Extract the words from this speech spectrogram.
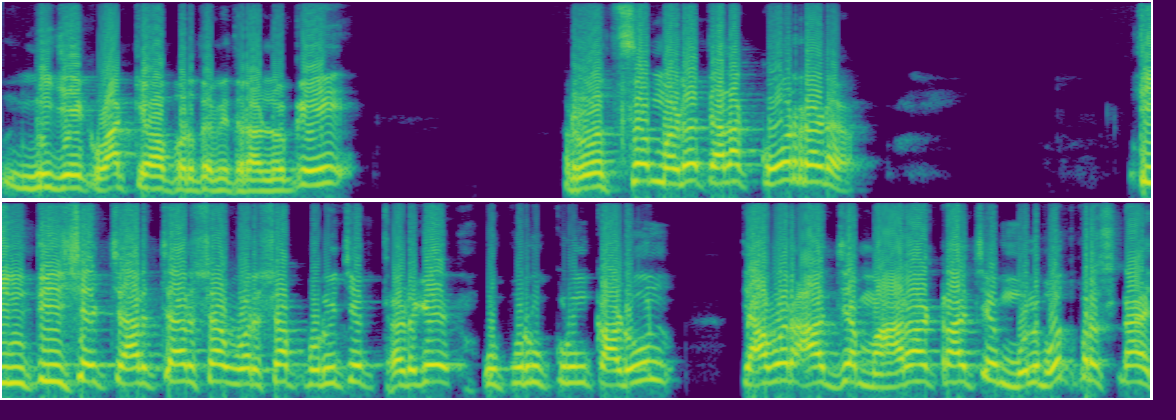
मी जे एक वाक्य वापरतो मित्रांनो की रोजचं मड त्याला कोर रड. तीन तीनशे चार चारशा वर्षापूर्वीचे थडगे उपरुकरून काढून त्यावर आज जे महाराष्ट्राचे मूलभूत प्रश्न आहेत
